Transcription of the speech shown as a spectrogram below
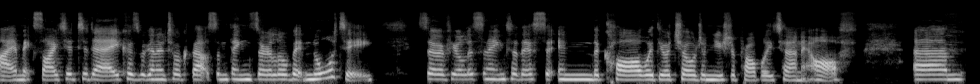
I am excited today because we're going to talk about some things that are a little bit naughty. So if you're listening to this in the car with your children, you should probably turn it off. Um,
